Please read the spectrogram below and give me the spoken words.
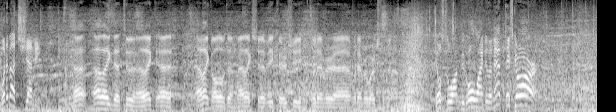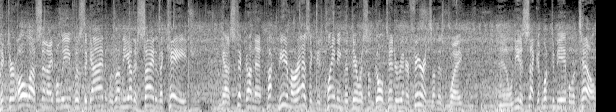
What about Chevy? Uh, I like that too. I like uh, I like all of them. I like Chevy, Kershey, whatever uh, whatever works for me. Just along the goal line to the net, they score. Victor Olofsson, I believe, was the guy that was on the other side of the cage. Got a stick on that puck. Peter Mrazek is claiming that there was some goaltender interference on this play. And we'll need a second look to be able to tell.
